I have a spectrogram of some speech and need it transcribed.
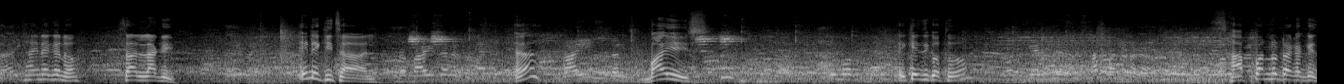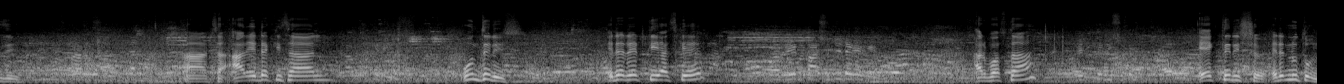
যাই খাই না কেন? চাল লাগেই। এটা কি চাল? হ্যাঁ? বাইশ। এই কেজি কত? ছাপ্পান্ন টাকা কেজি। আচ্ছা আর এটা কি চাল? উনত্রিশ। এটা রেট কি আজকে? আর বস্তা? একত্রিশশো। এটা নতুন?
